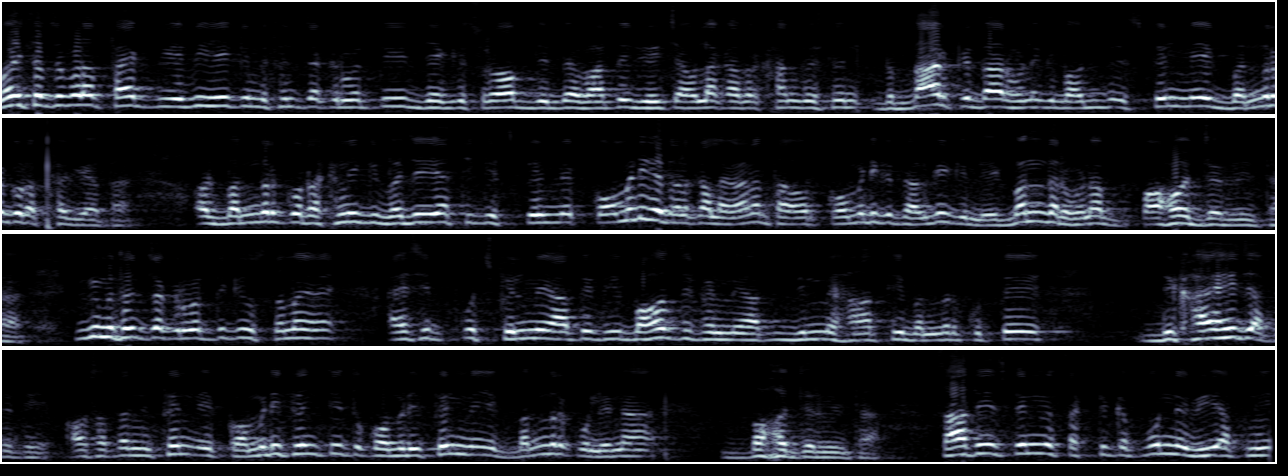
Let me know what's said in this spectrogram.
वही सबसे बड़ा फैक्ट ये भी है कि मिथुन चक्रवर्ती जैकी श्रॉफ दिव्या भारती जूही चावला, कादर खान जैसे दमदार किरदार होने के बावजूद इस फ़िल्म में एक बंदर को रखा गया था। और बंदर को रखने की वजह यह थी कि इस फ़िल्म में कॉमेडी का तड़का लगाना था और कॉमेडी के तड़के के लिए एक बंदर होना बहुत ज़रूरी था। क्योंकि मिथुन चक्रवर्ती की उस समय ऐसी कुछ फ़िल्में आती थी, बहुत सी फ़िल्में आती जिनमें हाथी, बंदर, कुत्ते दिखाए ही जाते थे। और सतन फ़िल्म एक कॉमेडी फ़िल्म थी तो कॉमेडी फ़िल्म में एक बंदर को लेना बहुत ज़रूरी था। साथ ही इस फ़िल्म में शक्ति कपूर ने भी अपनी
